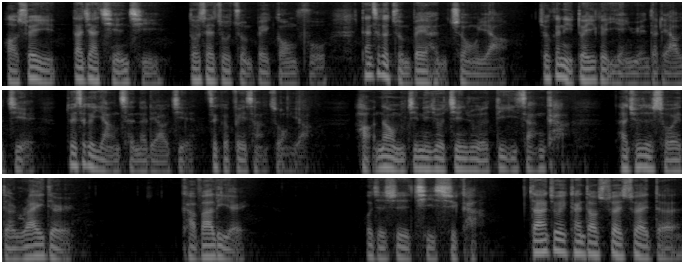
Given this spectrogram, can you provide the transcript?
好，所以大家前期都在做准备功夫，但这个准备很重要，就跟你对一个演员的了解，对这个养成的了解，这个非常重要。好，那我们今天就进入了第一张卡，它就是所谓的 Rider、Cavalier 或者是骑士卡，大家就会看到帅帅的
